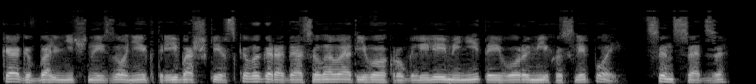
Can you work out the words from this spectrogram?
как в больничной зоне К-3 башкирского города Салават его округлили именитые воры Миха Слепой, Сенсадзе,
